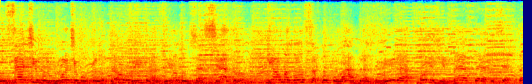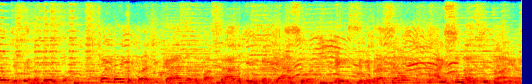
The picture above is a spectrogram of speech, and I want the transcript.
O sétimo e último pelotão vem trazendo o chachado, que é uma dança popular brasileira originada do sertão de Pernambuco. Foi muito praticada no passado pelo cangaço, em celebração às suas vitórias.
